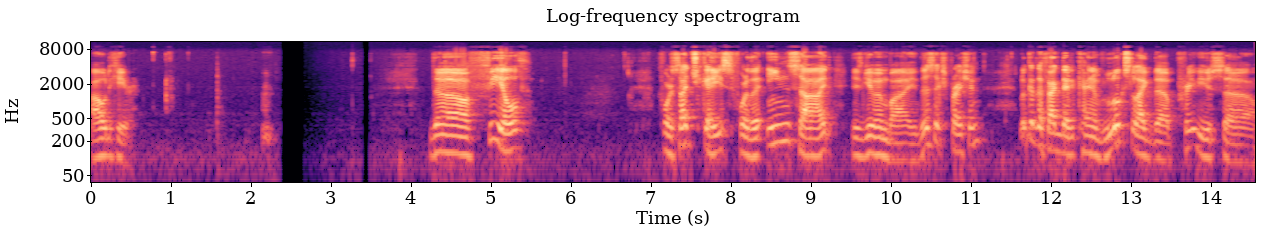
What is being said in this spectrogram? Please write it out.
out here. The field for such case for the inside is given by this expression look at the fact that it kind of looks like the previous uh,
